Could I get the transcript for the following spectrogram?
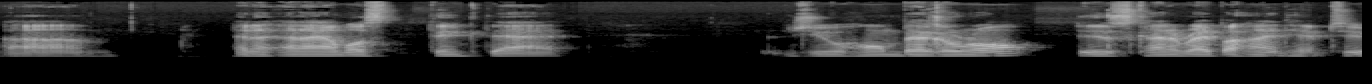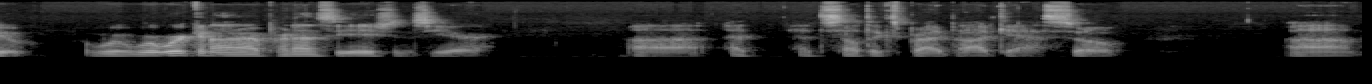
Um, and and I almost think that Juhann Begarin is kind of right behind him too. We're, we're working on our pronunciations here uh, at, at Celtics Pride Podcast. So um,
